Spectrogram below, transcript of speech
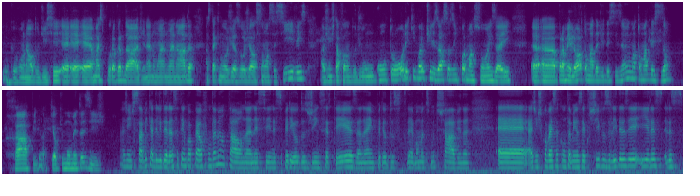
o que o Ronaldo disse é, é, é, a mais pura verdade, né? Não é, não é nada. As tecnologias hoje elas são acessíveis. A gente está falando de um controle que vai utilizar essas informações aí é, é, para melhor tomada de decisão e uma tomada de decisão rápida, que é o que o momento exige. A gente sabe que a liderança tem um papel fundamental, né, nesse, nesses períodos de incerteza, né, em períodos, é, momentos muito chave, né. É, a gente conversa com também os executivos e líderes e, e eles, eles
